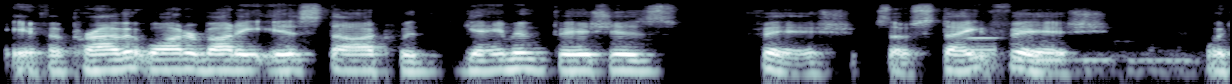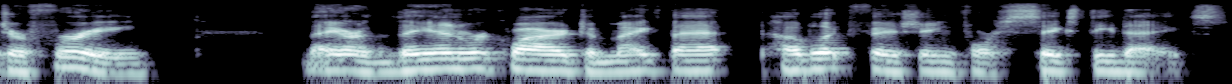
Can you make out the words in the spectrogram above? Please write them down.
If a private water body is stocked with game and fishes fish, so state fish, which are free, they are then required to make that public fishing for 60 days.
